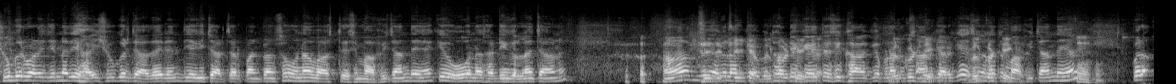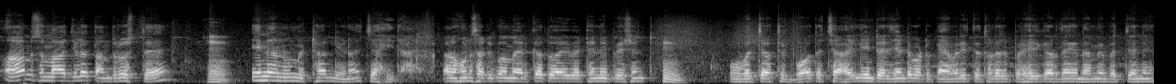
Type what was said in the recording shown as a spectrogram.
ਸ਼ੂਗਰ ਵਾਲੇ ਜਿਨ੍ਹਾਂ ਦੀ ਹਾਈ ਸ਼ੂਗਰ ਜ਼ਿਆਦਾ ਹੀ ਰਹਿੰਦੀ ਹੈਗੀ 4-4 5-500 ਉਹਨਾਂ ਵਾਸਤੇ ਅਸੀਂ ਮਾਫੀ ਚਾਹੁੰਦੇ ਹਾਂ ਕਿ ਉਹ ਨਾ ਸਾਡੀਆਂ ਗੱਲਾਂ ਚਾਹਣ। ਹਾਂ ਜੀ, ਅਗਲਾ ਠੀਕ ਹੈ, ਬਿਲਕੁਲ ਠੀਕ ਹੈ। ਤੇ ਅਸੀਂ ਖਾ ਕੇ ਆਪਣਾ ਨੁਕਸਾਨ ਕਰਕੇ ਅਸੀਂ ਉਹਨਾਂ ਤੋਂ ਮਾਫੀ ਚਾਹੁੰਦੇ ਹਾਂ। ਪਰ ਆਮ ਸਮਾਜ ਜਿਹੜਾ ਤੰਦਰੁਸਤ ਹੈ ਹੂੰ। ਇਹਨਾਂ ਨੂੰ ਮਿੱਠਾ ਲੈਣਾ ਚਾਹੀਦਾ ਹੈ। ਹੁਣ ਸਾਡੇ ਕੋਲ ਅਮਰੀਕਾ ਤੋਂ ਆਏ ਬੈਠੇ ਨੇ ਪੇਸ਼ੈਂਟ। ਹੂੰ। ਉਹ ਬੱਚਾ ਉੱਥੇ ਬਹੁਤ ਅੱਛਾ ਹਾਈਲੀ ਇੰਟੈਲੀਜੈਂਟ ਬਟ ਕੈਮਰੇ ਤੇ ਥੋੜਾ ਜਿਹਾ ਪਰਹੇਜ਼ ਕਰਦੇ ਨੇ ਨਵੇਂ ਬੱਚੇ ਨੇ।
